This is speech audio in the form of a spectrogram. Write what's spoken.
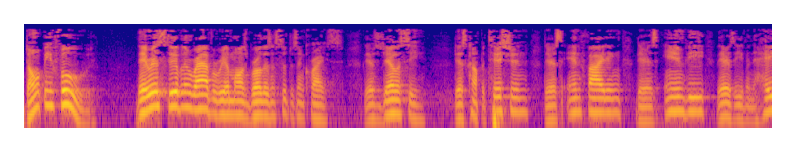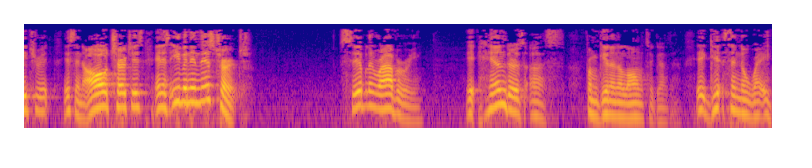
Don't be fooled. There is sibling rivalry amongst brothers and sisters in Christ. There's jealousy. There's competition. There's infighting. There's envy. There's even hatred. It's in all churches and it's even in this church. Sibling rivalry. It hinders us from getting along together. It gets in the way.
